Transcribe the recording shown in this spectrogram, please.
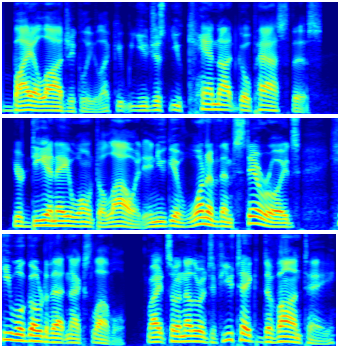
biologically. Like you just you cannot go past this. Your DNA won't allow it. And you give one of them steroids, he will go to that next level. Right? So in other words, if you take Davante,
